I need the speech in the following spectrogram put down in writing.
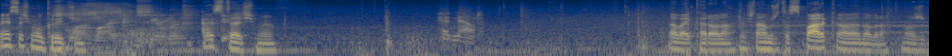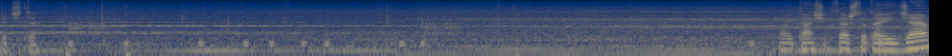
my jesteśmy ukryci? Jesteśmy. Dawaj Karola. Myślałem, że to Spark, ale dobra, może być ty. Wojtasik też tutaj idzie.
